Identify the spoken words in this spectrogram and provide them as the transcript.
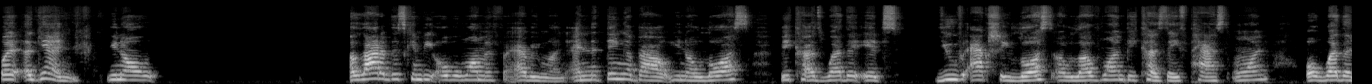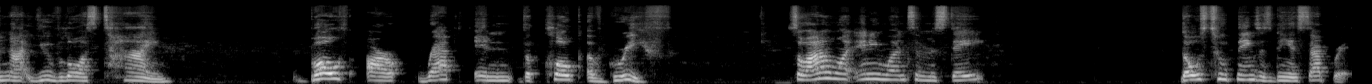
But again, you know, a lot of this can be overwhelming for everyone. And the thing about, you know, loss, because whether it's you've actually lost a loved one because they've passed on, or whether or not you've lost time, both are wrapped in the cloak of grief. So I don't want anyone to mistake those two things as being separate.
